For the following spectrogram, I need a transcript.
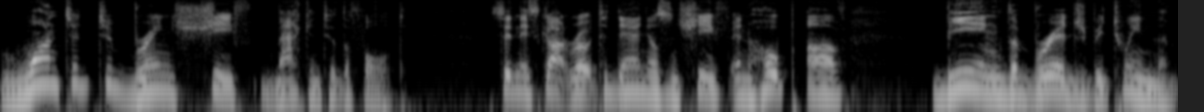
wanted to bring Sheafe back into the fold. Sidney Scott wrote to Daniells and Sheafe in hope of being the bridge between them.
